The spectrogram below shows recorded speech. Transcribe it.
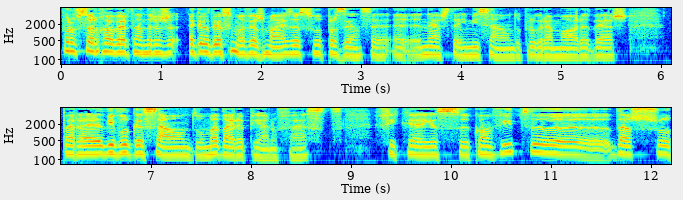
Professor Roberto Andras, agradeço uma vez mais a sua presença nesta emissão do programa Hora 10 para a divulgação do Madeira Piano Fest. Fica esse convite. Deixo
